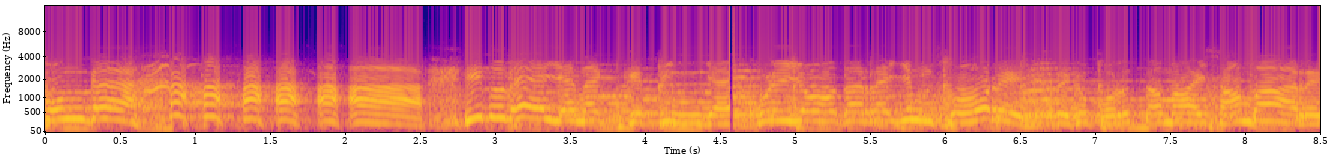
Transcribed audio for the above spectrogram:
பொங்க. இதுவே எனக்கு திங்க. புளியோதரையும் சோறு வெகு பொருத்தமாய் சாம்பாரு.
